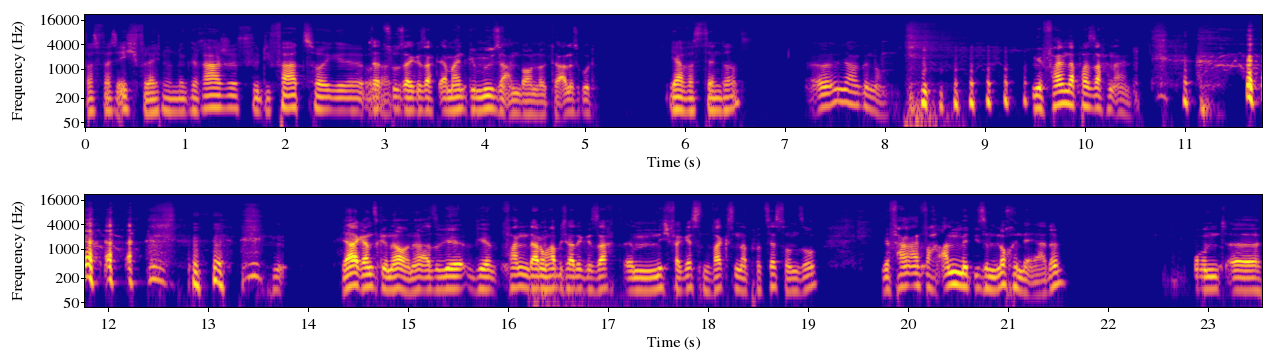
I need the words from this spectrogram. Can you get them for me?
was weiß ich, vielleicht noch eine Garage für die Fahrzeuge. Oder, Dazu sei gesagt, er meint Gemüse anbauen, Leute. Alles gut. Ja, was denn sonst? Äh, ja, genau. Mir fallen da ein paar Sachen ein. ja, ganz genau. Ne? Also wir, wir fangen, darum habe ich gerade gesagt, ähm, nicht vergessen, wachsender Prozess und so. Wir fangen einfach an mit diesem Loch in der Erde. Und äh,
